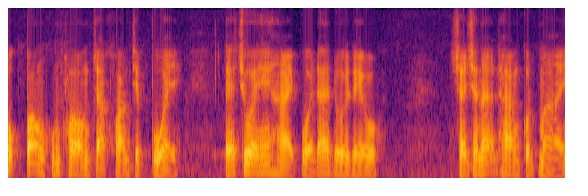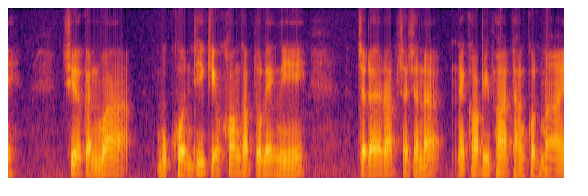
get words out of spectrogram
ปกป้องคุ้มครองจากความเจ็บป่วย และช่วยให้หายป่วยได้โดยเร็วชัยชนะทางกฎหมาย เชื่อกันว่าบุคคลที่เกี่ยวข้องกับตัวเลขนี้ จะได้รับชัยชนะในข้อพิพาททางกฎหมาย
